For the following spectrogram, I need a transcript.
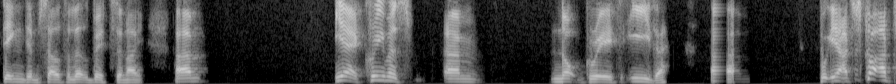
dinged himself a little bit tonight. Um, yeah, Kremer's um, not great either. Um, but yeah, I just got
